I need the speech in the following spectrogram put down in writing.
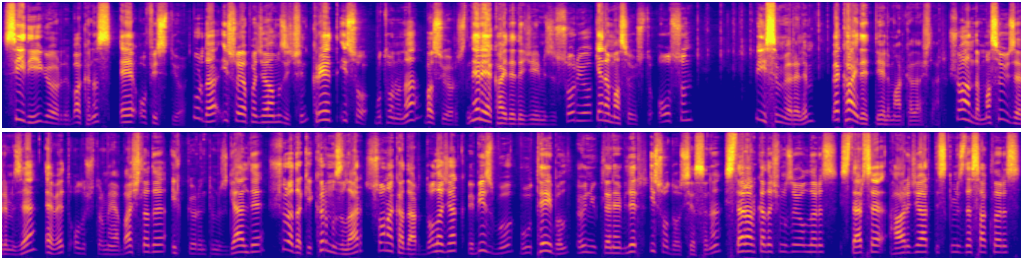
CD'yi gördü. Bakınız e-office diyor. Burada ISO yapacağımız için Create ISO butonuna basıyoruz. Nereye kaydedeceğimizi soruyor. Gene masaüstü olsun. Bir isim verelim ve kaydet diyelim arkadaşlar. Şu anda masa üzerimize evet oluşturmaya başladı. İlk görüntümüz geldi. Şuradaki kırmızılar sona kadar dolacak ve biz bu bootable ön yüklenebilir ISO dosyasını ister arkadaşımıza yollarız, isterse harici hard diskimizde saklarız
